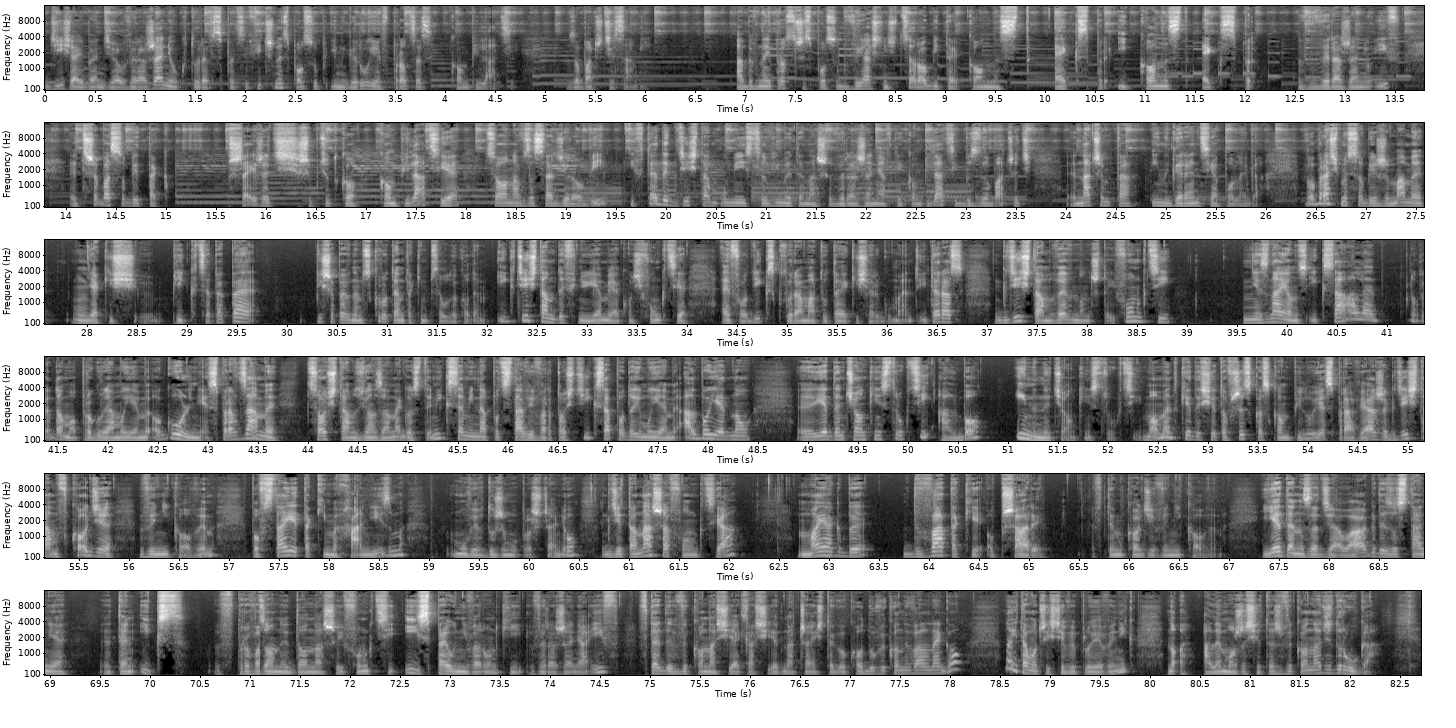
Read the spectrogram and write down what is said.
Dzisiaj będzie o wyrażeniu, które w specyficzny sposób ingeruje w proces kompilacji. Zobaczcie sami. Aby w najprostszy sposób wyjaśnić, co robi te const expr i const expr w wyrażeniu if, trzeba sobie tak przejrzeć szybciutko kompilację, co ona w zasadzie robi, i wtedy gdzieś tam umiejscowimy te nasze wyrażenia w tej kompilacji, by zobaczyć, na czym ta ingerencja polega. Wyobraźmy sobie, że mamy jakiś plik CPP, piszę pewnym skrótem, takim pseudokodem. I gdzieś tam definiujemy jakąś funkcję f od x, która ma tutaj jakiś argument. I teraz gdzieś tam wewnątrz tej funkcji, nie znając x, ale no wiadomo, programujemy ogólnie, sprawdzamy coś tam związanego z tym xem i na podstawie wartości x podejmujemy albo jedną, y, jeden ciąg instrukcji, albo inny ciąg instrukcji. Moment, kiedy się to wszystko skompiluje, sprawia, że gdzieś tam w kodzie wynikowym powstaje taki mechanizm, mówię w dużym uproszczeniu, gdzie ta nasza funkcja ma jakby dwa takie obszary w tym kodzie wynikowym. Jeden zadziała, gdy zostanie ten x wprowadzony do naszej funkcji i spełni warunki wyrażenia if, wtedy wykona się jakaś jedna część tego kodu wykonywalnego, no i tam oczywiście wypluje wynik, no ale może się też wykonać druga.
